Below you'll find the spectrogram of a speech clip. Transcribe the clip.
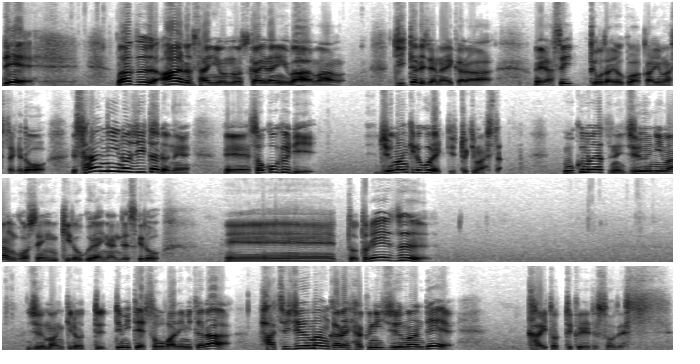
でまず R34 のスカイラインはまあ GTR じゃないから安いってことはよく分かりましたけど32の GTR ね、えー走行距離10万キロぐらいって言っときました僕のやつね12万5000キロぐらいなんですけどえーっととりあえず10万キロって言ってみて相場で見たら80万から120万で買い取ってくれるそうです。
